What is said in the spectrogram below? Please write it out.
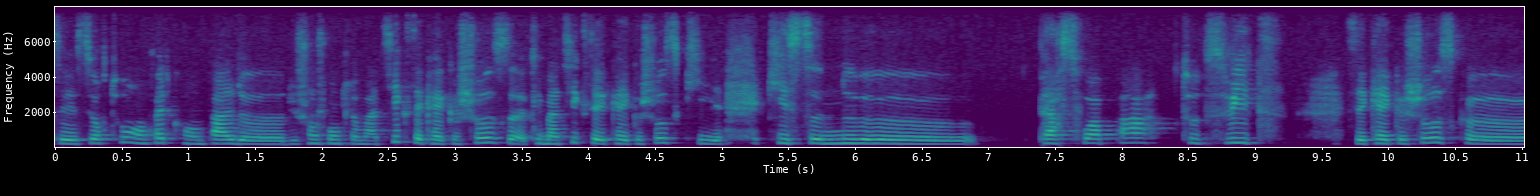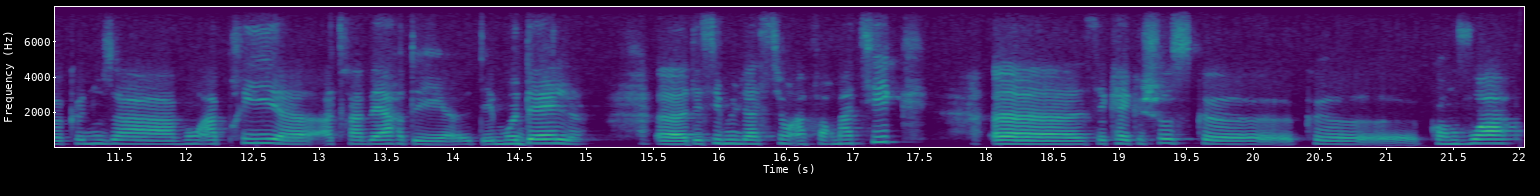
c'est surtout en fait quand on parle du changement climatique, c'est quelque chose climatique, c'est quelque chose qui qui se ne perçoit pas tout de suite. C'est quelque chose que, que nous avons appris euh, à travers des, euh, des modèles, euh, des simulations informatiques. c'est quelque chose que qu'on voit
